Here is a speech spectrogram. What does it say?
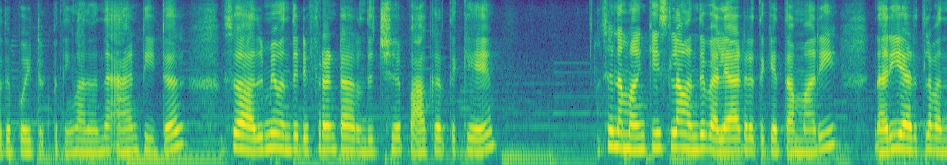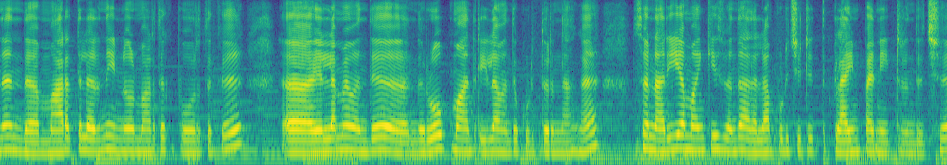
இது போயிட்டுருக்கு பார்த்தீங்களா அது வந்து ஆன்டீட்டர் ஸோ அதுவுமே வந்து டிஃப்ரெண்ட்டாக இருந்துச்சு பார்க்குறதுக்கே ஸோ இந்த மங்கீஸ்லாம் வந்து விளையாடுறதுக்கு ஏற்ற மாதிரி நிறைய இடத்துல வந்து அந்த மரத்துலேருந்து இன்னொரு மரத்துக்கு போகிறதுக்கு எல்லாமே வந்து இந்த ரோப் மாதிரிலாம் வந்து கொடுத்துருந்தாங்க. ஸோ நிறைய மங்கீஸ் வந்து அதெல்லாம் பிடிச்சிட்டு கிளைம் பண்ணிகிட்டு இருந்துச்சு.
